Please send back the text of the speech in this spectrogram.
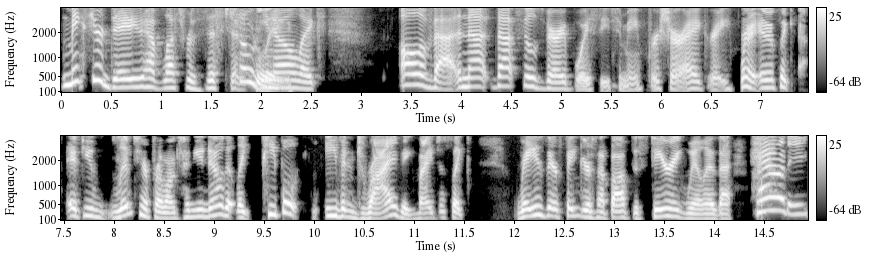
makes your day have less resistance. Totally. You know, like all of that and that that feels very boise to me for sure i agree right and it's like if you lived here for a long time you know that like people even driving might just like raise their fingers up off the steering wheel as a howdy.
